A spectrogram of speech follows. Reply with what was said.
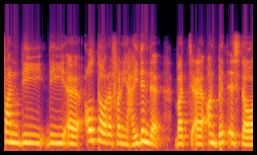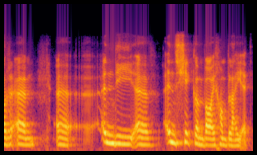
van die die uh altare van die heidende wat uh aanbid is daar um uh in die uh in Shechem waar hy gaan bly het.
